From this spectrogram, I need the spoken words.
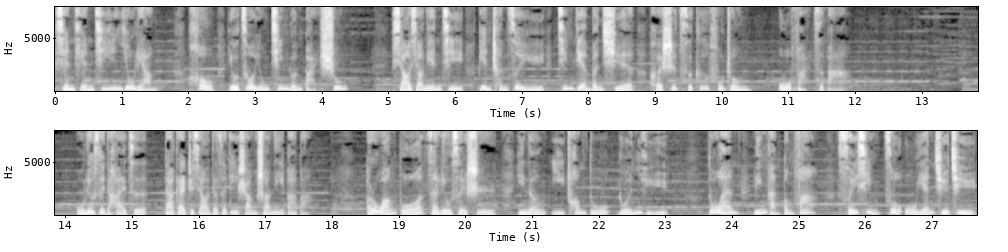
先天基因优良，后又坐拥经纶百书。小小年纪便沉醉于经典文学和诗词歌赋中，无法自拔。五六岁的孩子大概只晓得在地上耍泥巴吧，而王勃在六岁时已能倚窗读《论语》，读完灵感迸发，随性作五言绝句《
